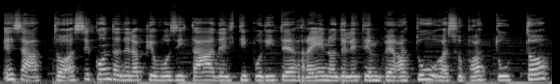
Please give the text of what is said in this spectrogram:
Esatto, a seconda della piovosità, del tipo di terreno, delle temperature soprattutto,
